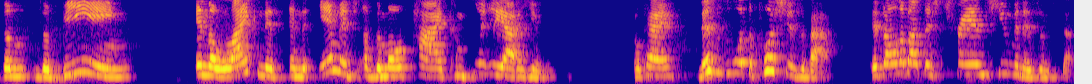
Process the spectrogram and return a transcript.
the, the being in the likeness and the image of the Most High completely out of humans. Okay? This is what the push is about. It's all about this transhumanism stuff.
